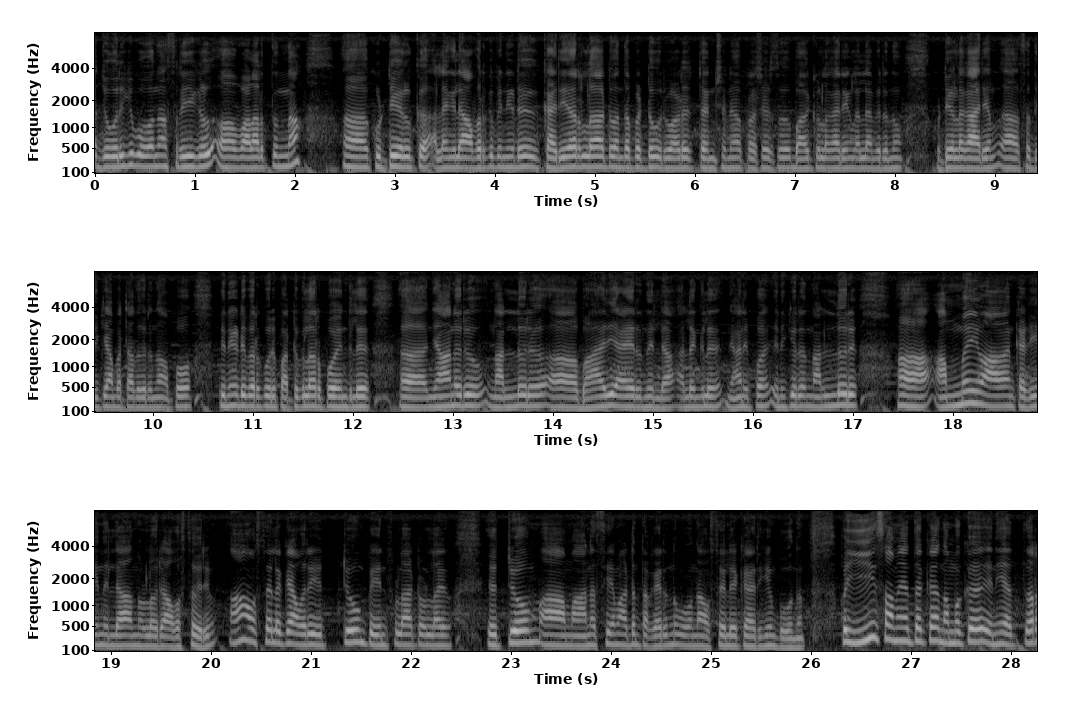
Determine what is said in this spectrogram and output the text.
ജോലിക്ക് പോകുന്ന സ്ത്രീകൾ വളർത്തുന്ന കുട്ടികൾക്ക് അല്ലെങ്കിൽ അവർക്ക് പിന്നീട് കരിയറിലായിട്ട് ബന്ധപ്പെട്ട് ഒരുപാട് ടെൻഷന് പ്രഷേഴ്സ് ബാക്കിയുള്ള കാര്യങ്ങളെല്ലാം വരുന്നു. കുട്ടികളുടെ കാര്യം ശ്രദ്ധിക്കാൻ പറ്റാതെ വരുന്നു. അപ്പോൾ പിന്നീട് ഇവർക്ക് ഒരു പർട്ടിക്കുലർ പോയിന്റിൽ ഞാനൊരു നല്ലൊരു ഭാര്യ ആയിരുന്നില്ല അല്ലെങ്കിൽ ഞാനിപ്പോൾ എനിക്കൊരു നല്ലൊരു അമ്മയും ആകാൻ കഴിയുന്നില്ല എന്നുള്ള ഒരു അവസ്ഥ വരും. ആ അവസ്ഥയിലൊക്കെ അവർ ഏറ്റവും പെയിൻഫുള്ളായിട്ടുള്ള ഏറ്റവും മാനസികമായിട്ടും തകരുന്നു പോകുന്ന അവസ്ഥയിലേക്കായിരിക്കും പോകുന്നത്. അപ്പോൾ ഈ സമയത്തൊക്കെ നമുക്ക് ഇനി എത്ര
